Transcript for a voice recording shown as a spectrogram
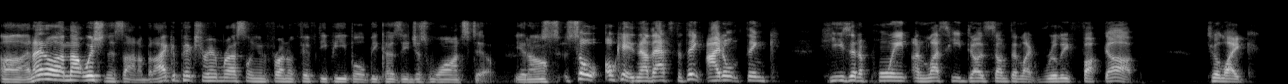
Uh, and I know I'm not wishing this on him, but I could picture him wrestling in front of 50 people because he just wants to, you know? So, okay, now that's the thing. I don't think he's at a point, unless he does something like really fucked up, to like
